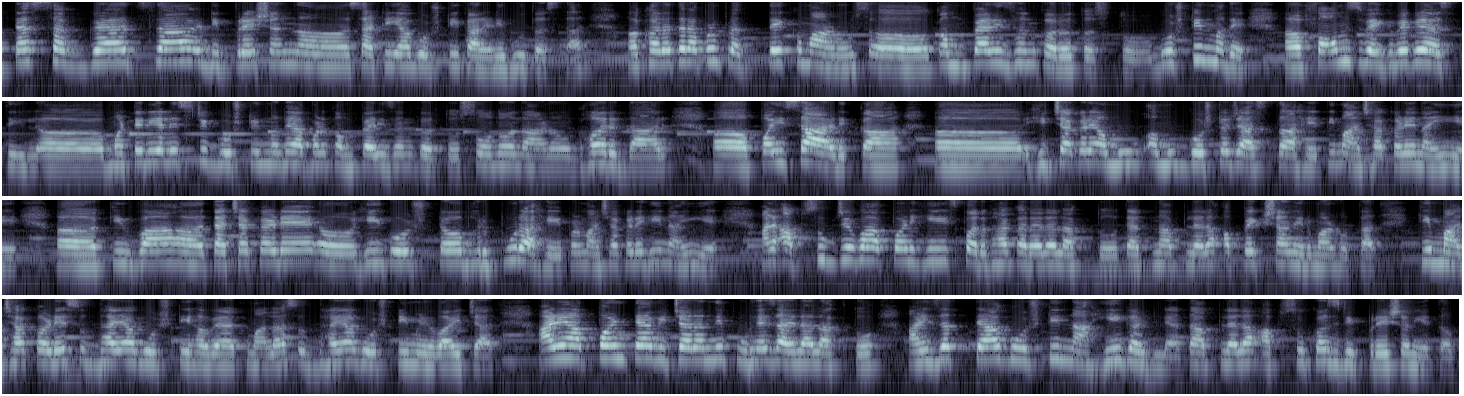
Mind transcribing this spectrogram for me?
त्या सगळ्याचा डिप्रेशनसाठी या गोष्टी कारणीभूत असतात. खरं तर आपण प्रत्येक माणूस कंपॅरिझन करत असतो. गोष्टींमध्ये फॉर्म्स वेगवेगळे असतील. मटेरियलिस्टिक गोष्टींमध्ये आपण कंपॅरिझन करतो. सोनं नाणं घरदार पैसा अडका हिच्याकडे अमुक अमुक गोष्ट जास्त आहे ती माझ्याकडे नाही आहे किंवा त्याच्याकडे ही गोष्ट भरपूर आहे पण माझ्याकडे ही नाही आहे आणि आपसूक जेव्हा आपण ही स्पर्धा करायला लागतो त्यातनं आपल्याला अपेक्षा निर्माण होतात की माझ्याकडे सुद्धा या गोष्टी हव्यात मला सुद्धा या गोष्टी मिळवायच्यात. आणि आपण त्या विचारांनी पुढे जायला लागतो. आणि जर त्या गोष्टी नाही घडल्या तर आपल्याला आपसुकच डिप्रेशन येतं.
